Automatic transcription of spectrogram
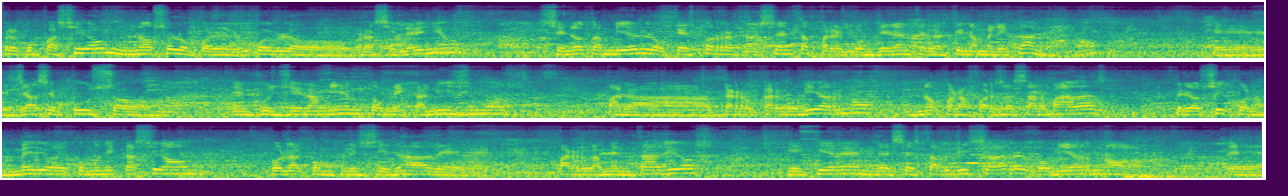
preocupación no solo por el pueblo brasileño, sino también lo que esto representa para el continente latinoamericano. Eh, ya se puso en funcionamiento mecanismos para derrocar gobierno, no con las Fuerzas Armadas, pero sí con los medios de comunicación, con la complicidad de parlamentarios que quieren desestabilizar el gobierno eh,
